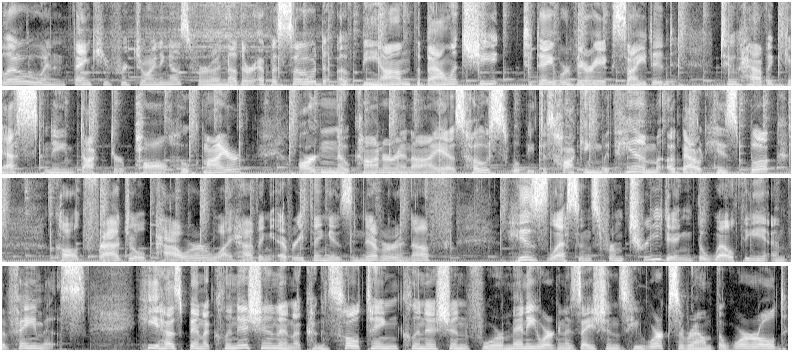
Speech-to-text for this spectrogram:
Hello, and thank you for joining us for another episode of Beyond the Balance Sheet. Today, we're very excited to have a guest named Dr. Paul Hokemeyer. Arden O'Connor and I, as hosts, will be talking with him about his book called Fragile Power Why Having Everything Is Never Enough His Lessons from Treating the Wealthy and the Famous. He has been a clinician and a consulting clinician for many organizations. He works around the world,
